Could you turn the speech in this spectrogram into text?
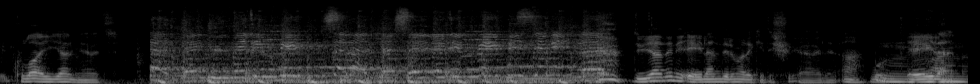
e, kulağa iyi gelmiyor evet. Dünyanın en iyi eğlendirme hareketi şu yani. Ah bu. Hmm, Eğlen. aynen.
